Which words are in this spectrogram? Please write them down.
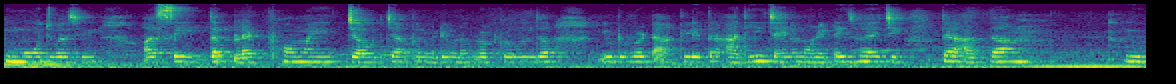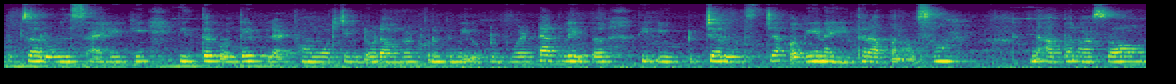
की मोजवरचे असे इतर प्लॅटफॉर्म आहेत ज्यावरचे आपण व्हिडिओ डाउनलोड करून जर यूट्यूबवर टाकले तर आधी चॅनल मॉनिटाईज व्हायचे. तर आता यूट्यूबचा रूल्स आहे की इतर कोणत्याही प्लॅटफॉर्मवरचे व्हिडिओ डाउनलोड करून तुम्ही यूट्यूबवर टाकले तर ती यूट्यूबच्या रूल्सच्या अगेन आहे. तर आपण असं आपण असं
